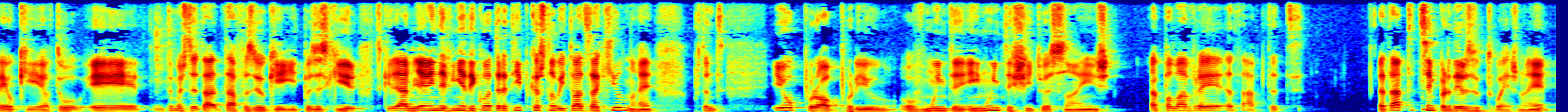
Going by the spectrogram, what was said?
É, é o quê? É, tu, é, então, mas está, está a fazer o quê? E depois a seguir, se calhar a mulher ainda vinha de contra ti porque eles estão habituados àquilo, não é? Portanto, eu próprio, houve muita, em muitas situações, a palavra é adapta-te. Adapta-te sem perderes o que tu és, não é?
